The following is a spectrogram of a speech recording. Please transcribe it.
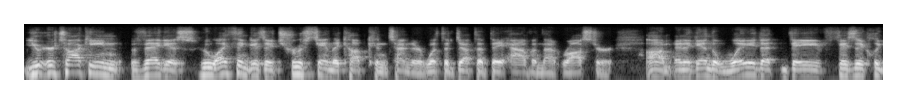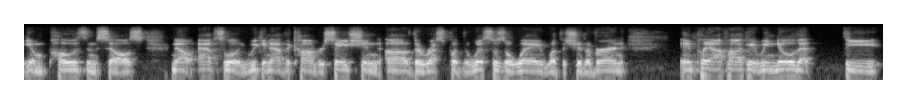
you're talking Vegas, who I think is a true Stanley Cup contender with the depth that they have in that roster. Um, and again, the way that they physically impose themselves. Now, absolutely, we can have the conversation of the rest putting the whistles away, what they should have earned. In playoff hockey, we know that the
